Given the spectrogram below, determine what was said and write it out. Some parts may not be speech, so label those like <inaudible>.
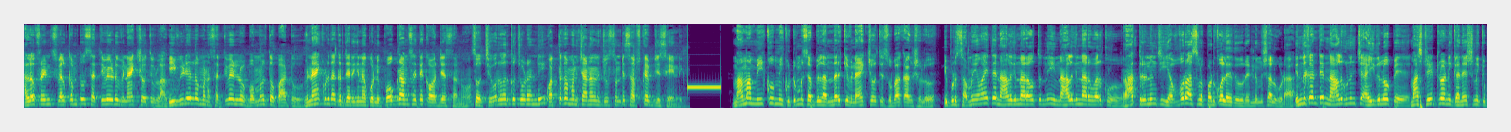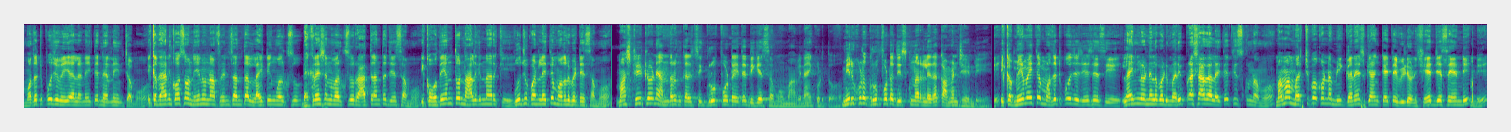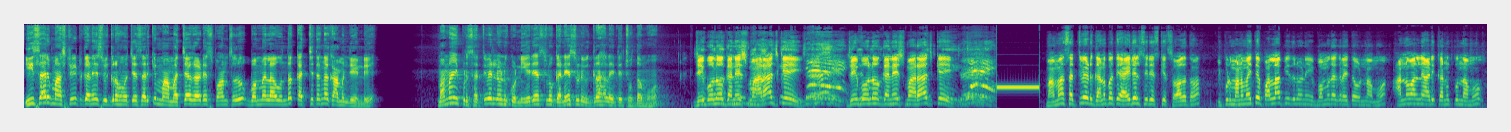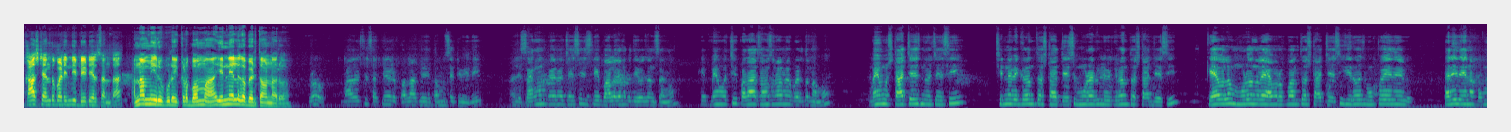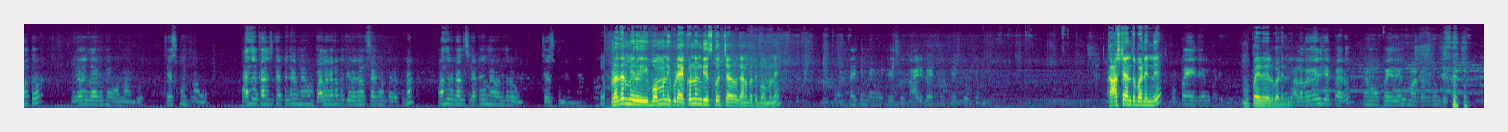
Hello friends welcome to Satyavedu Vinayaka Chavithi vlog ఈ వీడియోలో మన సత్యవేడులో బొమ్మలతో పాటు వినాయకుడి దగ్గర జరిగిన కొన్ని ప్రోగ్రామ్స్ అయితే కవర్ చేస్తాను. సో చివరి వరకు చూడండి. కొత్తగా మన ఛానల్ని చూస్తుంటే సబ్స్క్రైబ్ చేసేయండి. మామ మీకు మీ కుటుంబ సభ్యులందరికీ వినాయక చవితి శుభాకాంక్షలు. ఇప్పుడు సమయం అయితే నాలుగున్నర అవుతుంది ఈ నాలుగున్నర వరకు రాత్రి నుంచి ఎవ్వరూ అసలు పడుకోలేదు రెండు నిమిషాలు కూడా. ఎందుకంటే నాలుగు నుంచి ఐదు లోపే మా స్ట్రీట్లోని గణేషునికి మొదటి పూజ వేయాలని అయితే నిర్ణయించాము. ఇక దానికోసం నేను నా ఫ్రెండ్స్ అంతా లైటింగ్ వర్క్స్ డెకరేషన్ వర్క్స్ రాత్రంతా చేశాము. ఇక ఉదయంతో నాలుగున్నరకి పూజ పనులు అయితే మొదలు పెట్టేశాము. మా స్ట్రీట్లోనే అందరం కలిసి గ్రూప్ ఫోటో అయితే దిగేసాము మా వినాయకుడితో. మీరు కూడా గ్రూప్ ఫోటో తీసుకున్నారా లేదా కామెంట్ చేయండి. ఇక మేమైతే మొదటి పూజ చేసేసి లైన్లో నిలబడి మరి ప్రసాదాలు అయితే తీసుకున్నాము. చేస్తాము మమ్మ మర్చిపోకుండా మీ గణేష్ గ్యాంగ్ అయితే వీడియోని షేర్ చేసేయండి. ఈసారి మా స్ట్రీట్ గణేష్ విగ్రహం వచ్చేసరికి మా మచ్చగాడే స్పాన్సర్. బొమ్మ ఎలా ఉందో ఖచ్చితంగా కామెంట్ చేయండి. మమ్మ ఇప్పుడు సత్యవేల్లోని కొన్ని ఏరియాస్లో గణేశుడి విగ్రహాలు అయితే చూద్దాము. జై బోలో గణేష్ మహారాజ్ కే. జై బోలో గణేష్ మహారాజ్ కే. మామ సత్యవేడు గణపతి ఐడల్ సిరీస్కి స్వాగతం. ఇప్పుడు మనమైతే పల్లాపీదిలోని బొమ్మ దగ్గర అయితే ఉన్నాము. అన్న వాళ్ళని అడిగి కనుక్కుందాము. కాస్ట్ ఎంత పడింది డీటెయిల్స్ అంతా. అన్న మీరు ఇప్పుడు ఇక్కడ బొమ్మ ఎన్ని ఏళ్ళుగా పెడతా ఉన్నారు? నాది మాది వచ్చి సత్యవేరు పల్లాది తమ్ముశెట్టి ఇది. అది సంఘం పేరు వచ్చేసి శ్రీ బాలగణపతి యువజన సంఘం. మేము వచ్చి పదహారు సంవత్సరాలు పెడుతున్నాము. మేము స్టార్ట్ చేసింది వచ్చేసి చిన్న విగ్రహంతో స్టార్ట్ చేసి మూడు అడుగుల విగ్రహంతో స్టార్ట్ చేసి కేవలం మూడు వందల యాభై రూపాయలతో స్టార్ట్ చేసి ఈరోజు ముప్పై ఐదు ఖరీదైన బొమ్మతో ఈరోజు దాకా మేము ఉన్నాము చేసుకుంటున్నాము. అందరూ కలిసికట్టుగా మేము బాలగణపతి యువజన సంఘం తరఫున అందరూ కలిసికట్టుగా మేము అందరూ చేసుకుంటున్నాము బ్రదర్ మీరు ఈ బొమ్మని ఇప్పుడు ఎక్కడి నుండి తీసుకొచ్చారు గణపతి బొమ్మని? బొమ్మనైతే మేము వచ్చేసి నాయుడుపేట నుంచి తీసుకొచ్చాము. కాస్ట్ ఎంత పడింది? ముప్పై ఐదు వేలు పడింది. ముప్పై ఐదు వేలు పడింది. నలభై వేలు చెప్పారు. మేము ముప్పై ఐదు వేలు మాట్లాడుకుని.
